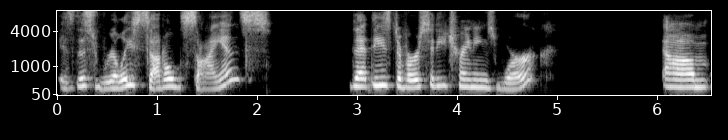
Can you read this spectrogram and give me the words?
is this really settled science that these diversity trainings work? Um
